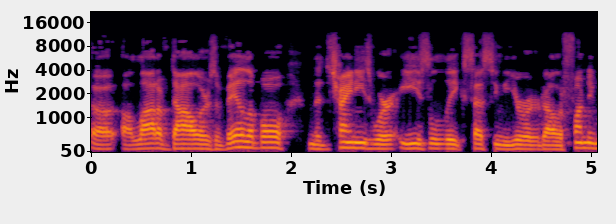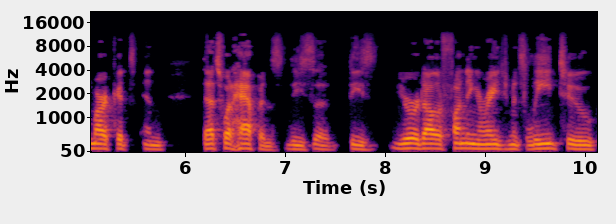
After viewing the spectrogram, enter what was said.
a, a, lot of dollars available, and the Chinese were easily accessing the euro dollar funding markets, and that's what happens. These uh, these euro dollar funding arrangements lead to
